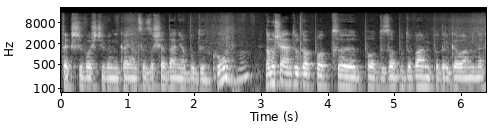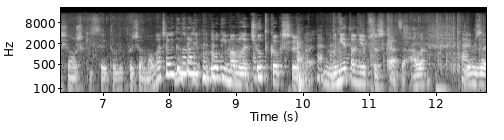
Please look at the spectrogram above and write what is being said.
te krzywości wynikające z osiadania budynku. Mhm. No musiałem tylko pod, pod zabudowami, pod regałami na książki sobie to wypoziomować, ale generalnie podłogi mam leciutko krzywe. Mnie to nie przeszkadza, ale tak. wiem, że,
